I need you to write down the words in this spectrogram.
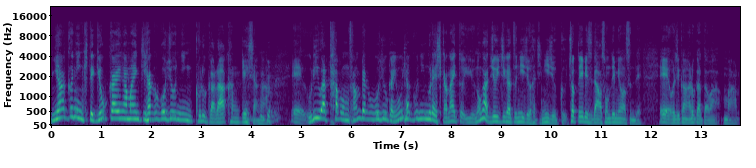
？200人来て業界が毎日150人来るから関係者が。えー、売りは多分350か400人ぐらいしかないというのが11月28、29、ちょっと恵比寿で遊んでみますんで、えー、お時間ある方は、まあ、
